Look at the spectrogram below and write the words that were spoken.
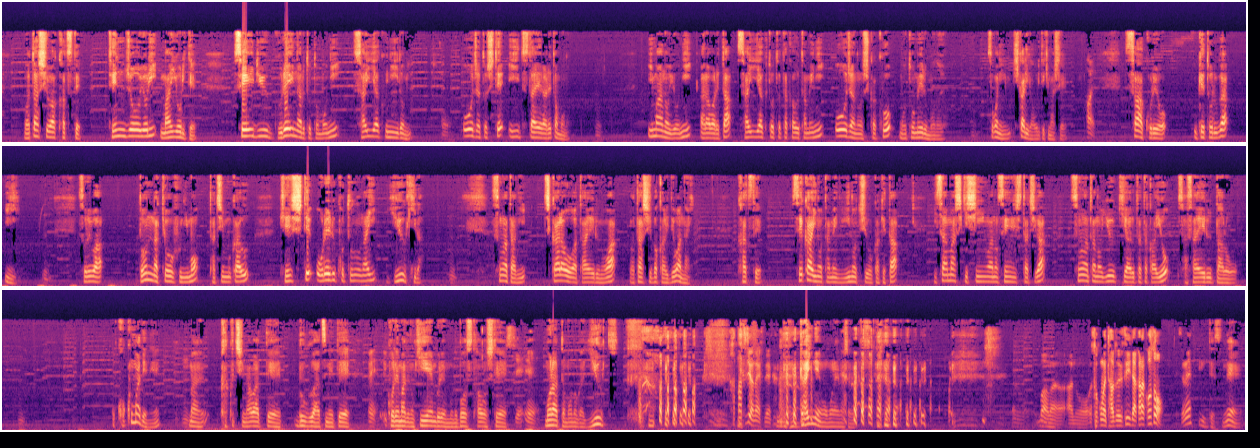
私はかつて、天井より舞い降りて、清流グレイナルと共に最悪に挑み、王者として言い伝えられたもの。うん今の世に現れた最悪と戦うために王者の資格を求めるものよ。そこに光が降りてきまして、はい。さあこれを受け取るがいい。うんそれは、どんな恐怖にも立ち向かう、決して折れることのない勇気だ。うんそなたに力を与えるのは私ばかりではない。かつて、世界のために命を懸けた、勇ましき神話の戦士たちが、そなたの勇気ある戦いを支えるだろう。ここまでね、うんまあ、各地回って、武具集めて、えこれまでのキーエンブレムのボス倒してえ。。もらったものが勇気、形ではないですね。概念をもらいましたね。まあまあ、あの、そこまでたどり着いたからこそ、ですよね。ですね。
